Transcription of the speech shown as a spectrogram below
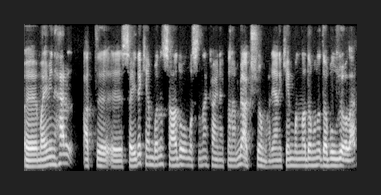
E, Miami'nin her attığı e, sayıda Kemba'nın sahada olmasından kaynaklanan bir aksiyon var. Yani Kemba'nın adamını double'lıyorlar.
